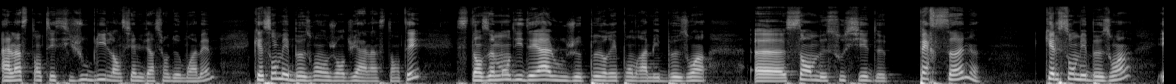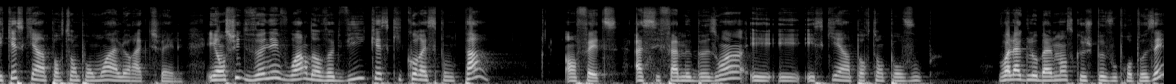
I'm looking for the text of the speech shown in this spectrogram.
à l'instant T, si j'oublie l'ancienne version de moi-même Quels sont mes besoins aujourd'hui à l'instant T? C'est dans un monde idéal où je peux répondre à mes besoins euh, sans me soucier de personne. Quels sont mes besoins et qu'est-ce qui est important pour moi à l'heure actuelle? Et ensuite, venez voir dans votre vie qu'est-ce qui correspond pas, en fait, à ces fameux besoins et ce qui est important pour vous. Voilà globalement ce que je peux vous proposer.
